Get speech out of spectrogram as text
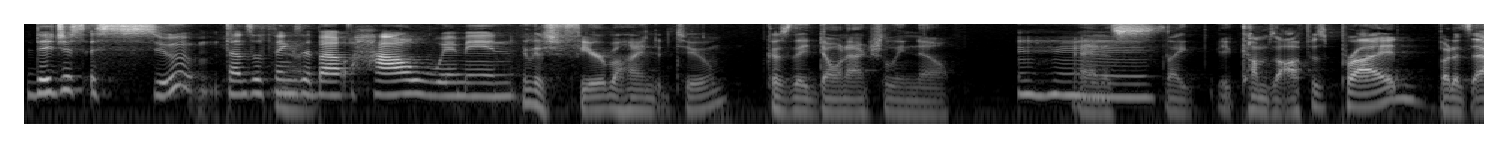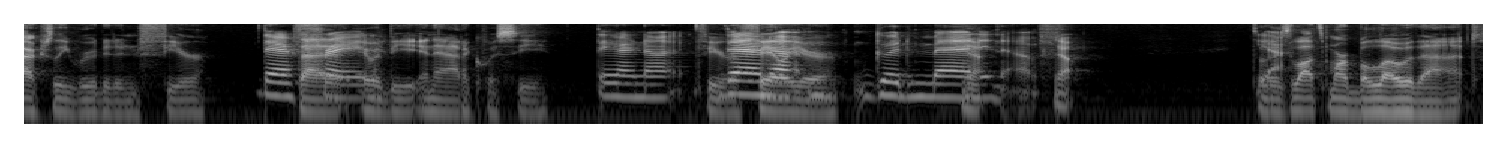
they just assume tons of things Yeah. about how women I think there's fear behind it too, because they don't actually know. Mm-hmm. And it's like it comes off as pride, but it's actually rooted in fear. They're that afraid. it would be inadequacy. they are not. Fear of they're failure. good men Yeah. enough. Yeah. So Yeah. there's lots more below that.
